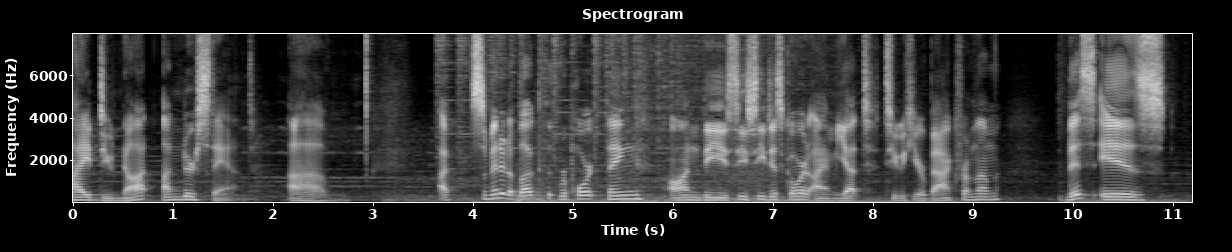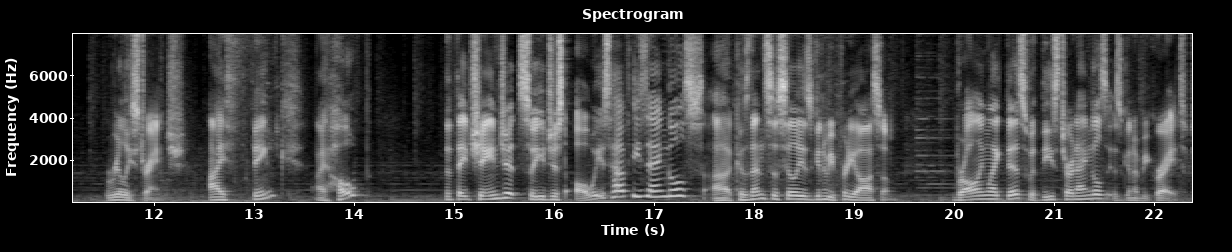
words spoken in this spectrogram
I do not understand. Um, I've submitted a bug report thing on the CC Discord. I am yet to hear back from them. This is really strange. I think, I hope that they change it so you just always have these angles, because uh, then Sicilia is going to be pretty awesome. Brawling like this with these turn angles is going to be great.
